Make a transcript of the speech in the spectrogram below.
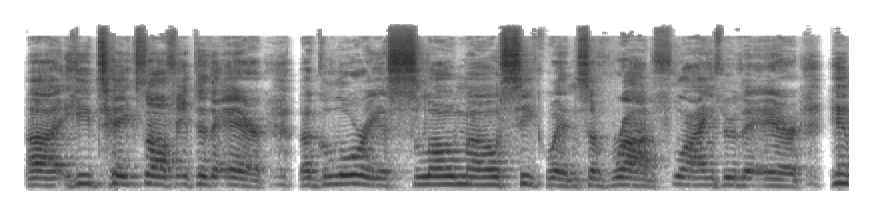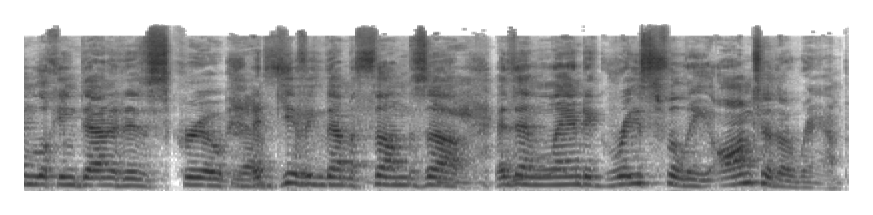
Uh, he takes off into the air. A glorious slow mo sequence of Rod flying through the air, him looking down at his crew and giving them a thumbs up, and then landing gracefully onto the ramp.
